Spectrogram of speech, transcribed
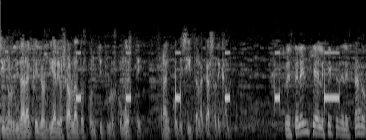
Sin olvidar aquellos diarios hablados con títulos como este. Franco visita la casa de campo. Su Excelencia el Jefe del Estado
